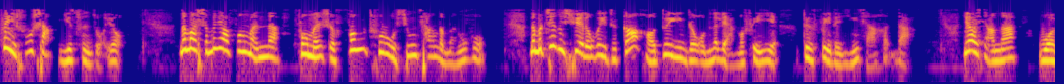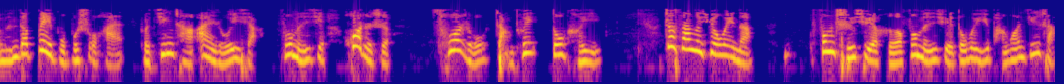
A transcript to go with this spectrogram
肺腧上一寸左右。那么什么叫风门呢？风门是风出入胸腔的门户。那么这个穴的位置刚好对应着我们的两个肺叶，对肺的影响很大。要想呢，我们的背部不受寒，说经常按揉一下风门穴，或者是搓揉掌推都可以。这三个穴位呢？风池穴和风门穴都位于膀胱经上，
